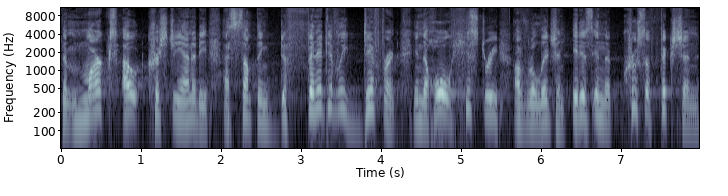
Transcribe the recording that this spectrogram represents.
that marks out Christianity as something definitively different in the whole history of religion. It is in the crucifixion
